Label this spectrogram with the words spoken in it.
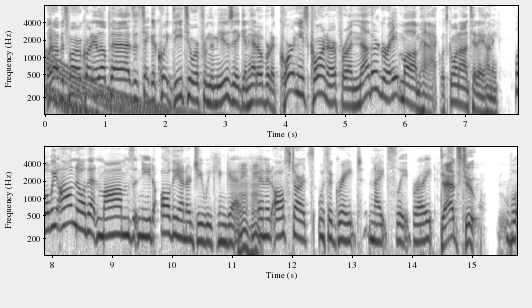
What up? It's Mario Courtney Lopez. Let's take a quick detour from the music and head over to Courtney's Corner for another great mom hack. What's going on today, honey? Well, we all know that moms need all the energy we can get, Mhm. and it all starts with a great night's sleep, right? Dads, too. Well,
